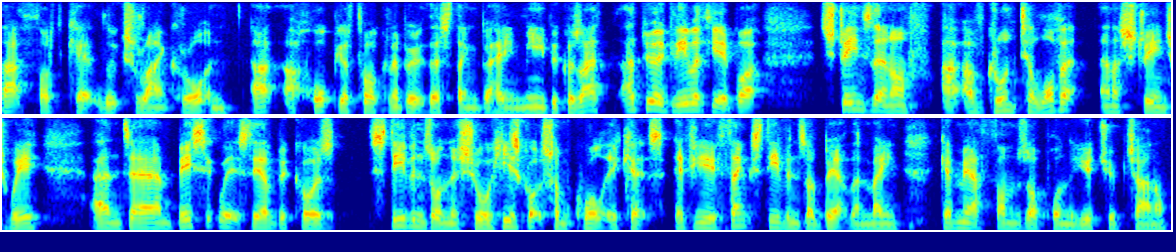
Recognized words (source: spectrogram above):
that third kit looks rank rotten. I, I hope you're talking about this thing behind me because I, I do agree with you, but strangely enough, I, have grown to love it in a strange way. And um, basically, it's there because Stevens on the show. He's got some quality kits. If you think Stevens are better than mine, give me a thumbs up on the YouTube channel.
